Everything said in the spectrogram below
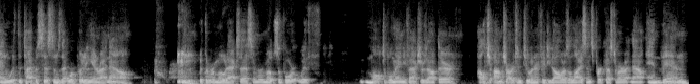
And with the type of systems that we're putting in right now, with the remote access and remote support with multiple manufacturers out there, I'll ch- I'm charging $250 a license per customer right now, and then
